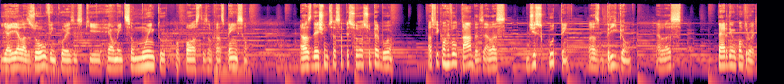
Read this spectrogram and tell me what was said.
e aí elas ouvem coisas que realmente são muito opostas ao que elas pensam, elas deixam de ser essa pessoa super boa. Elas ficam revoltadas, elas discutem, elas brigam, elas perdem o controle.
